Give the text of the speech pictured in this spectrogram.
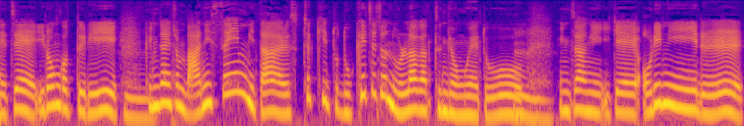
배제 이런 것들이 음. 굉장히 좀 많이 쓰입니다. 그래서 특히 또 노키즈존 논란 같은 경우에도 음. 굉장히 이게 어린이를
